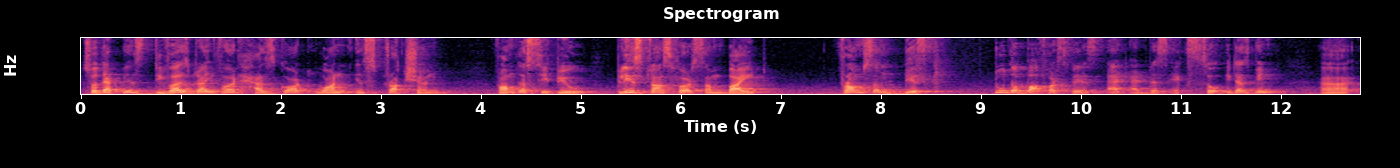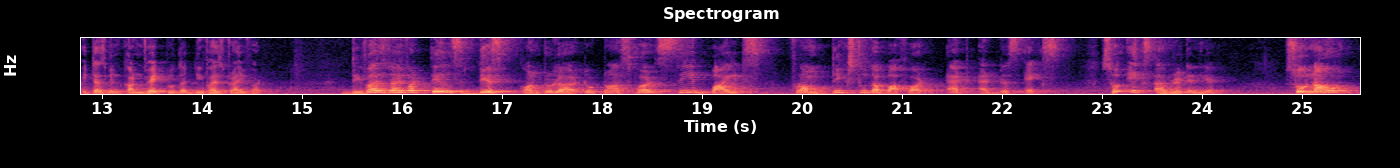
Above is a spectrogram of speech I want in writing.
So, that means device driver has got one instruction from the CPU, please transfer some byte from some disk to the buffer space at address X. So, it has been uh, it has been conveyed to the device driver. Device driver tells disk controller to transfer C bytes from disk to the buffer at address X. So, X I have written here. So, now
